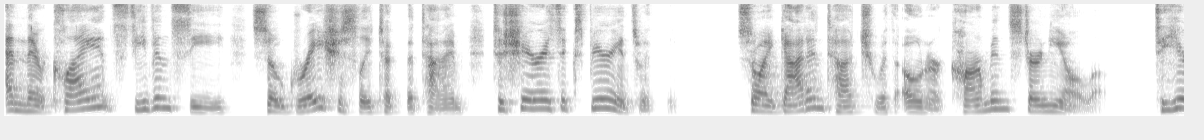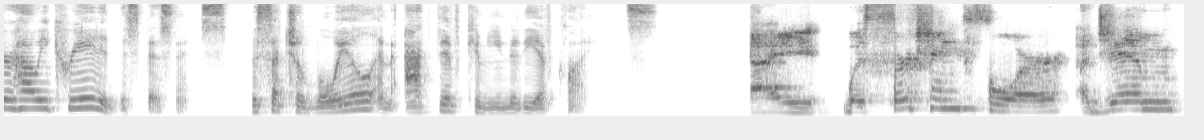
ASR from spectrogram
And their client, Stephen C., so graciously took the time to share his experience with me. So I got in touch with owner Carmen Sterniolo to hear how he created this business with such a loyal and active community of clients. I was searching for a gym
